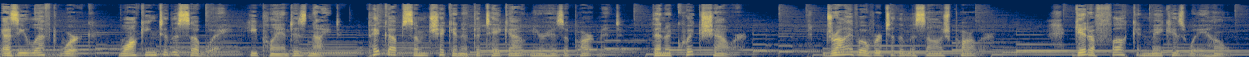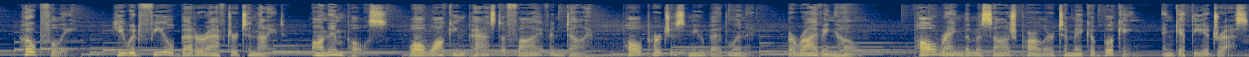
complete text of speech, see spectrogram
As he left work, walking to the subway, he planned his night. Pick up some chicken at the takeout near his apartment, then a quick shower. Drive over to the massage parlor. Get a fuck and make his way home. Hopefully, he would feel better after tonight. On impulse, while walking past a five and dime, Paul purchased new bed linen. Arriving home, Paul rang the massage parlor to make a booking and get the address.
